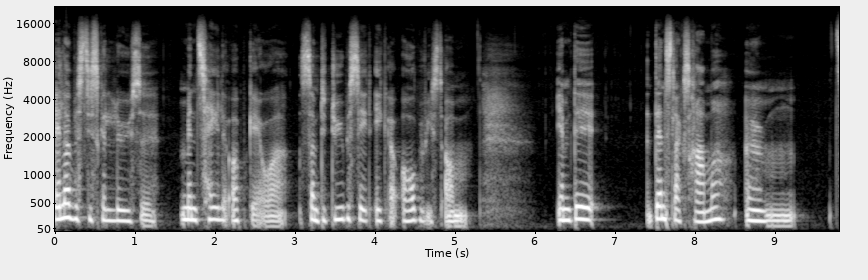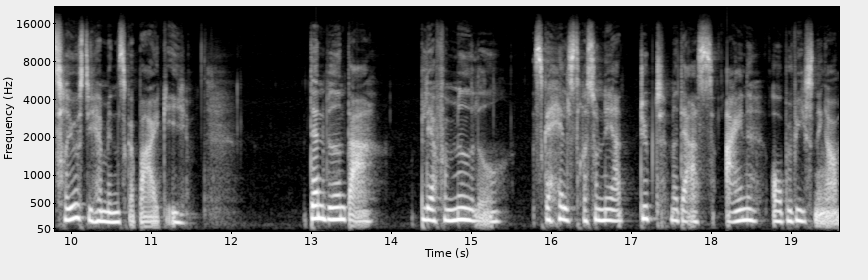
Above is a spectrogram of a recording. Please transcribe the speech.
eller hvis de skal løse mentale opgaver, som de dybest set ikke er overbevist om, jamen det, den slags rammer øhm, trives de her mennesker bare ikke i. Den viden, der bliver formidlet, skal helst resonere dybt med deres egne overbevisninger.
